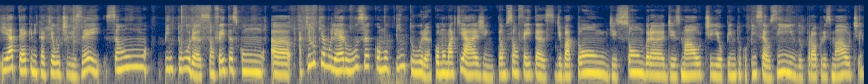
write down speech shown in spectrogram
E a técnica que eu utilizei são pinturas, são feitas com uh, aquilo que a mulher usa como pintura, como maquiagem. Então são feitas de batom, de sombra, de esmalte, eu pinto com o pincelzinho do próprio esmalte.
